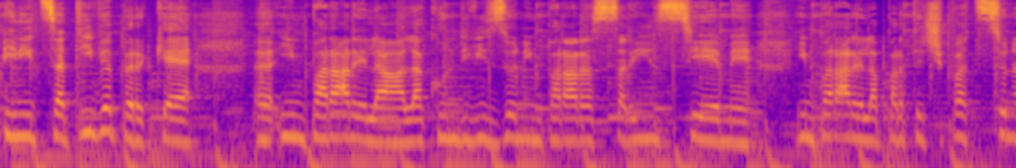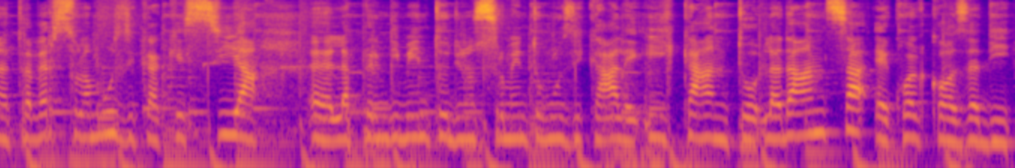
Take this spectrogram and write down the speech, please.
iniziative perché eh, imparare la, la, condivisione, imparare a stare insieme, imparare la partecipazione attraverso la musica che sia eh, l'apprendimento di uno strumento musicale, il canto, la danza è qualcosa di,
